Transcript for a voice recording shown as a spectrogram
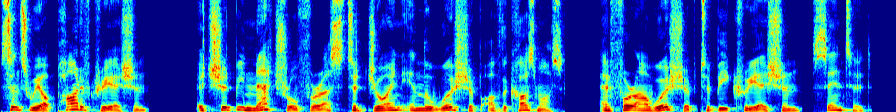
Since we are part of creation, it should be natural for us to join in the worship of the cosmos and for our worship to be creation centered.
